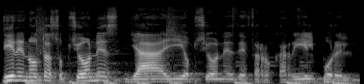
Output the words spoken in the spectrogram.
Tienen otras opciones, ya hay opciones de ferrocarril por, el,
